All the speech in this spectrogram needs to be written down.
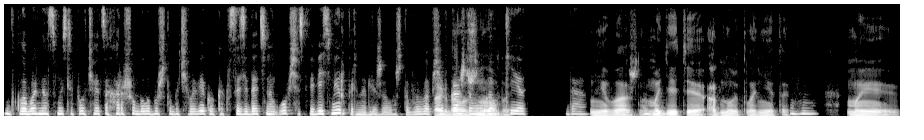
В глобальном смысле, получается, хорошо было бы, чтобы человеку, как в созидательном обществе, весь мир принадлежал, чтобы вообще Так в каждом уголке. Да. Неважно. Мы Мгм. дети одной планеты. Мгм. Мы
